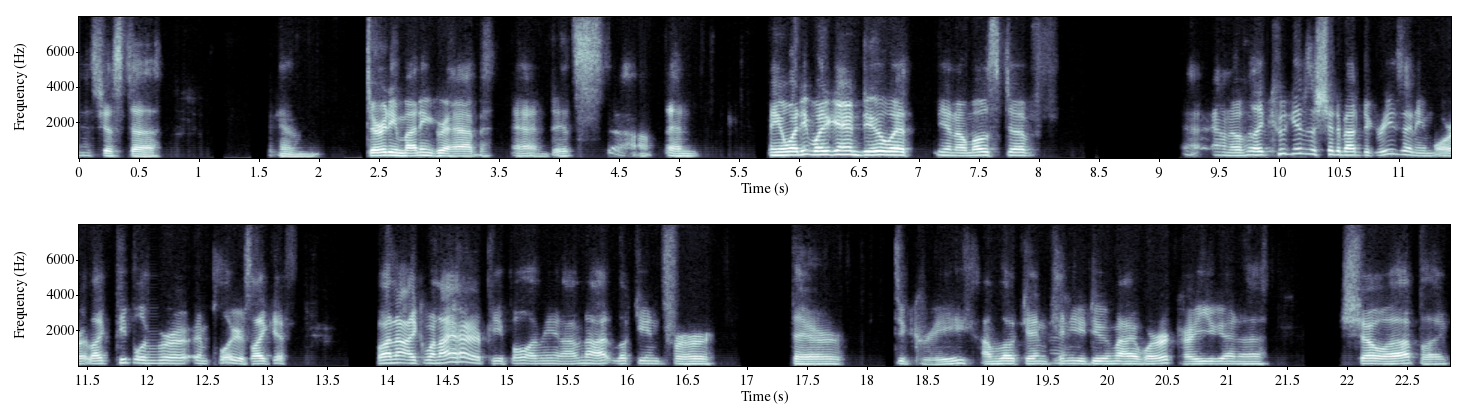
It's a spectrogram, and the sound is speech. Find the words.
it's just a um, dirty money grab and it's uh, and I mean what are- what are you gonna do with you know most of I don't know like who gives a shit about degrees anymore? Like people who are employers like if when I like when I hire people I mean I'm not looking for their degree. I'm looking can you do my work? Are you gonna show up? Like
